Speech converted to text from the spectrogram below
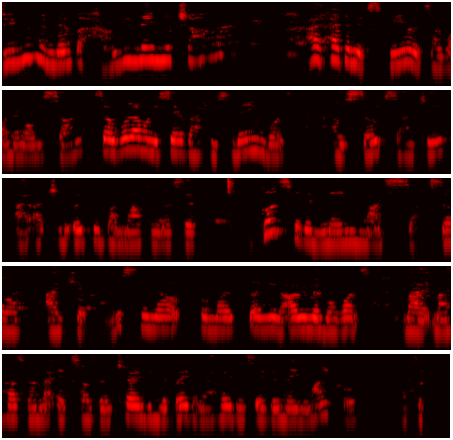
do you remember had an experience. I want an son. So what I want to say about his name was, I was so excited. I actually opened my mouth and I said, God's gonna name my son. So I kept listening out for my son. You know, I remember once my my husband, my ex-husband, turned in the bed and I heard him say the name Michael. I thought, Michael,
